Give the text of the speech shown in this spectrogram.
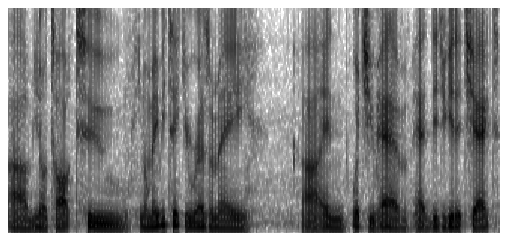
um, you know talk to you know maybe take your resume uh, and what you have. Did you get it checked?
